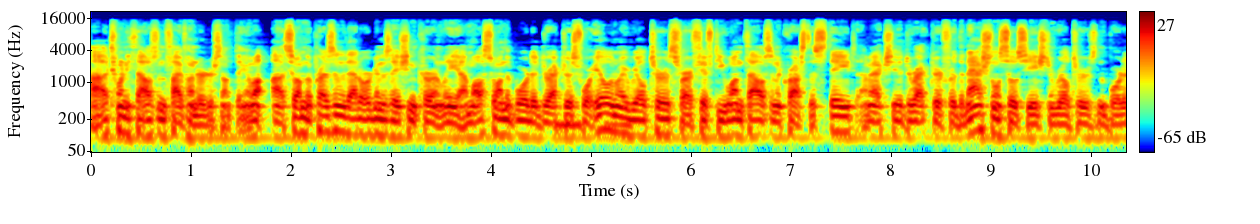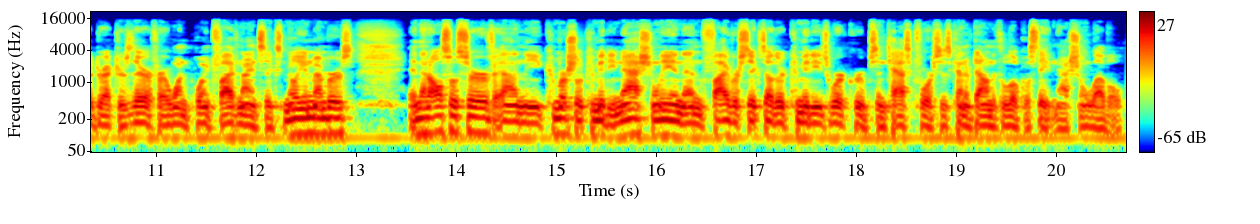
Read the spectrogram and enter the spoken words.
uh, 20,500 or something. Uh, so I'm the president of that organization currently. I'm also on the board of directors for Illinois Realtors for our 51,000 across the state. I'm actually a director for the National Association of Realtors and the board of directors there for our 1.596 million members and then also serve on the commercial committee nationally, and then five or six other committees, work groups, and task forces kind of down at the local, state, and national level.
